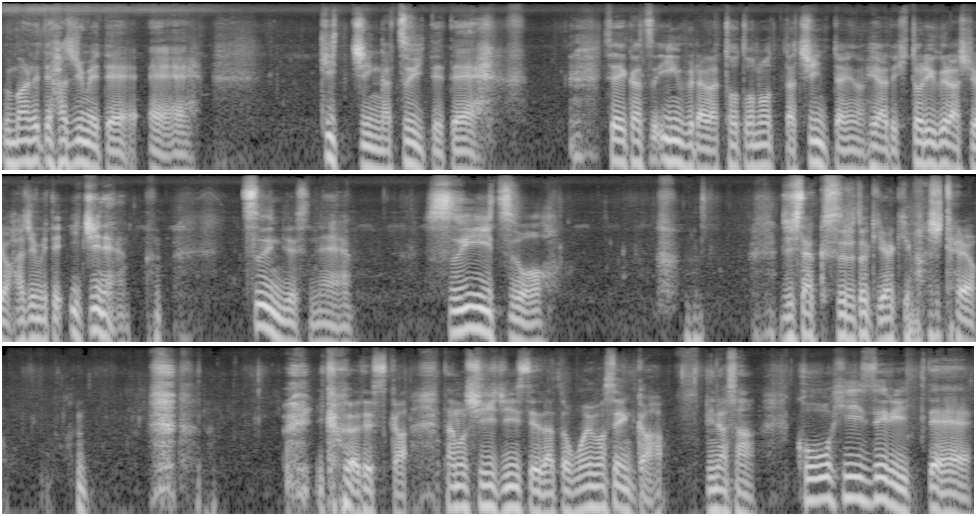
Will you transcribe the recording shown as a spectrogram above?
生まれて初めて、えー、キッチンがついてて生活インフラが整った賃貸の部屋で一人暮らしを始めて1年。ついにですねスイーツを 自作する時が来ましたよ。いかがですか？楽しい人生だと思いませんか？皆さんコーヒーゼリーって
